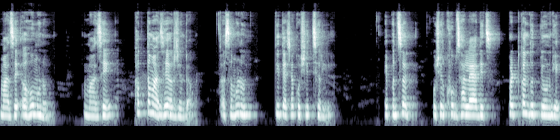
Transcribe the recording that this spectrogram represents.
माझे अहो म्हणून माझे फक्त माझे अर्जुनराव असं म्हणून ती त्याच्या कुशीत शिरली. हे पण चल उशीर खूप झालाय आधीच पटकन दूध पिऊन घे.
